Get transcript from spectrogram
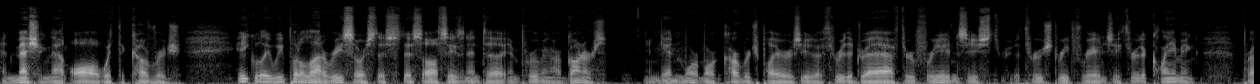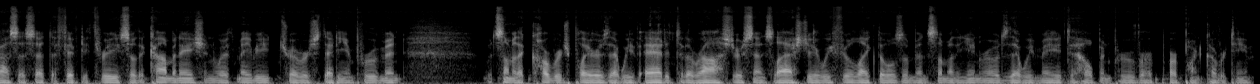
and meshing that all with the coverage. Equally, we put a lot of resource this this offseason into improving our gunners and getting mm-hmm. more more coverage players either through the draft, through free agency, through street free agency, through the claiming process at the 53. So the combination with maybe Trevor's steady improvement with some of the coverage players that we've added to the roster since last year, we feel like those have been some of the inroads that we made to help improve our, our punt cover team.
